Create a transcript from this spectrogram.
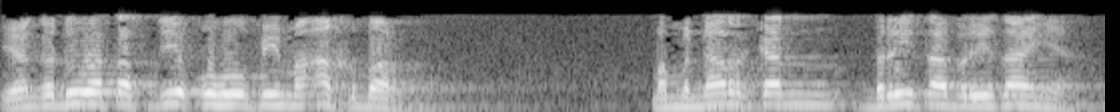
Yang kedua tasdiquhu fima akhbar. Membenarkan berita-beritanya.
